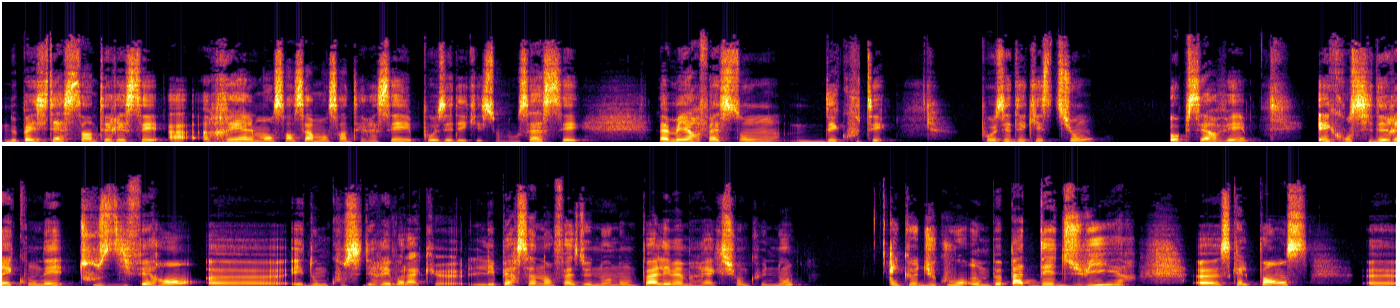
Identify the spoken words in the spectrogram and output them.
Ne pas hésiter à s'intéresser, à réellement, sincèrement s'intéresser et poser des questions. Donc ça, c'est la meilleure façon d'écouter. Poser des questions, observer et considérer qu'on est tous différents euh, et donc considérer voilà que les personnes en face de nous n'ont pas les mêmes réactions que nous et que du coup on ne peut pas déduire euh, ce qu'elles pensent euh,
